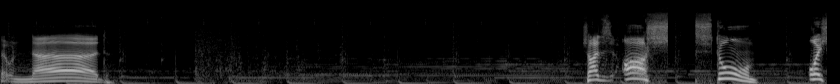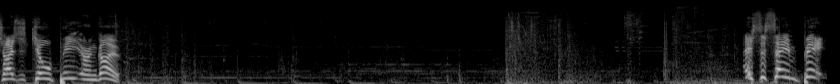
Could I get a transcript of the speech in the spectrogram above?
Little nerd. Should I just... Oh, Storm. Oi, should I just kill Peter and go? The same bit.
